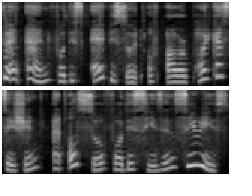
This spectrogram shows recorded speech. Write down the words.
to an end for this episode of our podcast session and also for this season series.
